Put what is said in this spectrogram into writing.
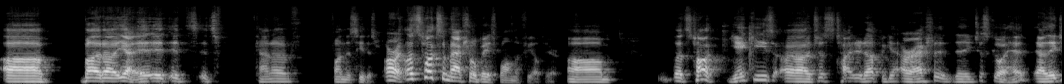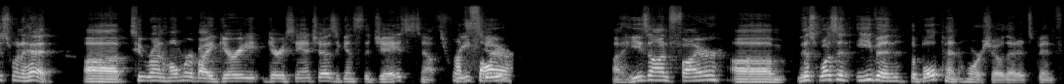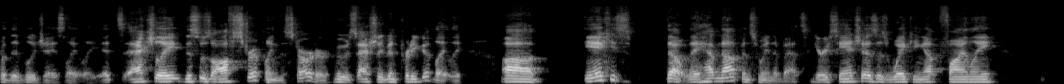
Uh, but uh, yeah, it- it's it's kind of fun to see this. All right, let's talk some actual baseball on the field here. Um, let's talk. Yankees uh, just tied it up again, or actually, they just go ahead. Uh, they just went ahead. Uh, two run homer by Gary Gary Sanchez against the Jays. It's now three two. Uh, he's on fire. Um, this wasn't even the bullpen horse show that it's been for the Blue Jays lately. It's actually this was off Stripling, the starter, who's actually been pretty good lately. Uh, Yankees, though, they have not been swinging the bats. Gary Sanchez is waking up finally.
